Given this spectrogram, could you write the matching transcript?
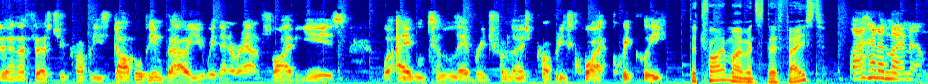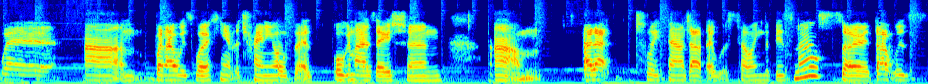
uh, the first two properties doubled in value within around five years. We're able to leverage from those properties quite quickly. The trying moments they faced well, I had a moment where um, when I was working at the training organisation, um, I'd actually found out they were selling the business. So that was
